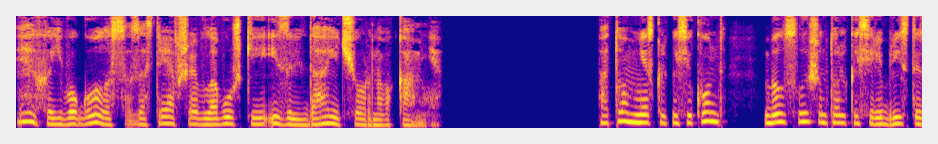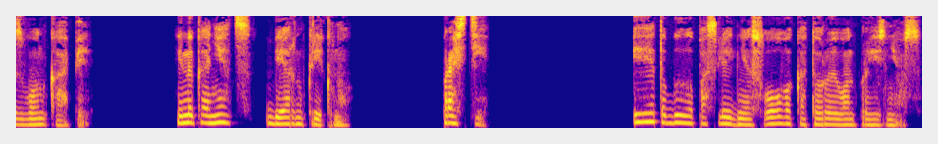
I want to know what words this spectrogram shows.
эхо его голоса, застрявшее в ловушке из льда и черного камня. Потом несколько секунд был слышен только серебристый звон капель. И, наконец, Берн крикнул. «Прости». И это было последнее слово, которое он произнес.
